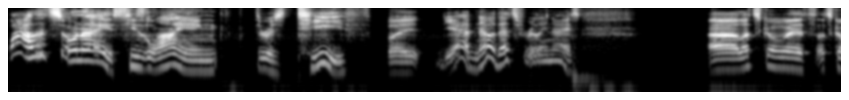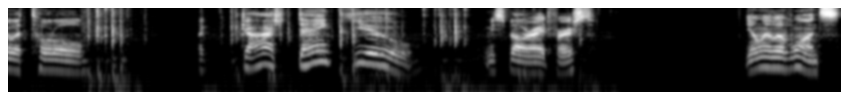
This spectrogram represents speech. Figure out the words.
Wow, that's so nice. He's lying through his teeth, but yeah, no, that's really nice. Uh, let's go with let's go with total. Gosh, thank you. Let me spell right first. You only live once.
